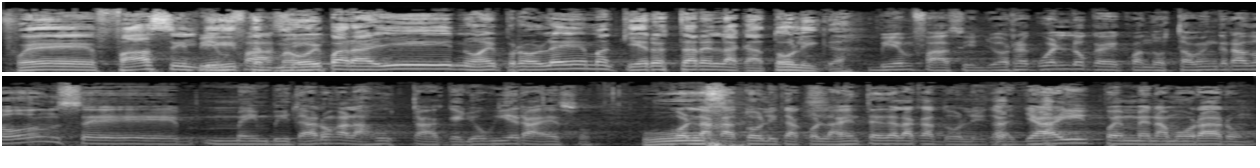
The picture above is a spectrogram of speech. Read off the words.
¿fue fácil? Bien Dijiste, fácil. me voy para allí, no hay problema, quiero estar en la católica. Bien fácil. Yo recuerdo que cuando estaba en grado 11 me invitaron a la justa, que yo viera eso, Uf. con la católica, con la gente de la católica. Ya ahí pues me enamoraron.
